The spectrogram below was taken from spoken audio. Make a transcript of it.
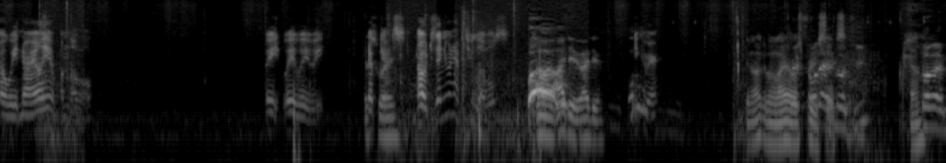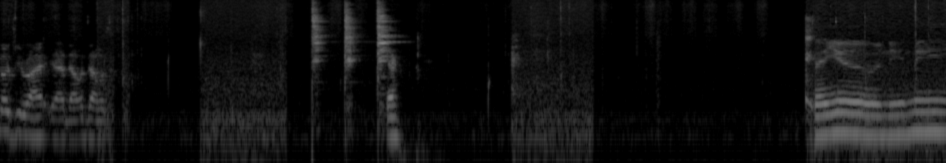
Oh wait, no, I only have one level. Wait, wait, wait, wait. This Yep, way. yes. Oh, does anyone have two levels? Uh, I do, I do. You come here. You're not gonna lie, that was pretty that sexy. emoji? Yeah. Saw that emoji, right? Yeah, that was that was. Say you need me.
